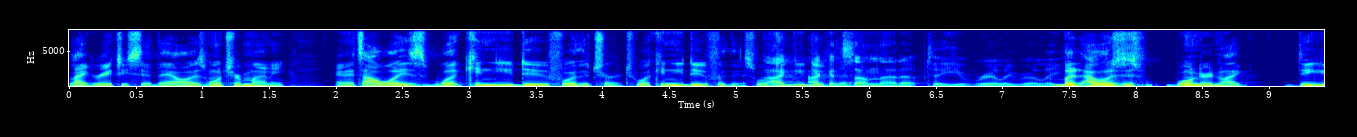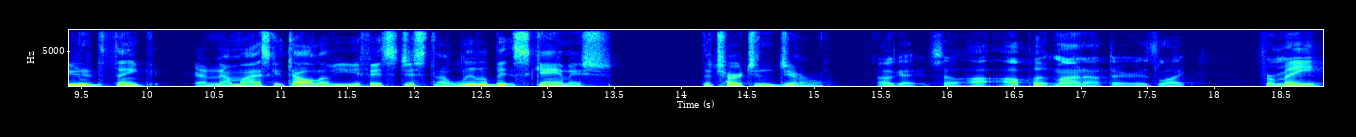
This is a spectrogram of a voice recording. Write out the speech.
Like Richie said, they always want your money, and it's always what can you do for the church? What can you do for this? What I, can you do I can that? sum that up to you really, really. But I was just wondering, like, do you think, and I'm gonna ask it to all of you, if it's just a little bit scamish, the church in general? Okay, so I, I'll put mine out there. It's like, for me,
